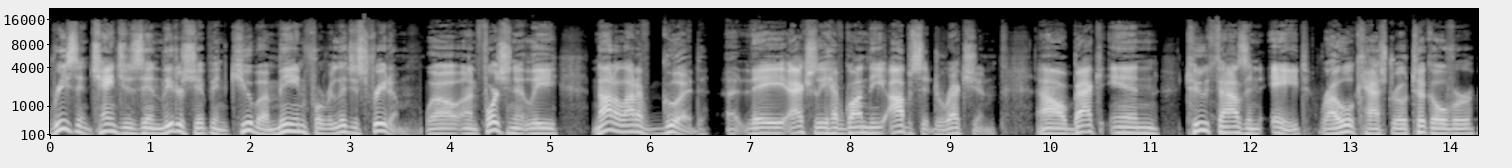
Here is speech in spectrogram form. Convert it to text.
recent changes in leadership in Cuba mean for religious freedom? Well, unfortunately, not a lot of good. Uh, they actually have gone the opposite direction. Now, back in 2008, Raul Castro took over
